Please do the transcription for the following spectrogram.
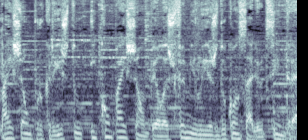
Paixão por Cristo e compaixão pelas famílias do Conselho de Sintra.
